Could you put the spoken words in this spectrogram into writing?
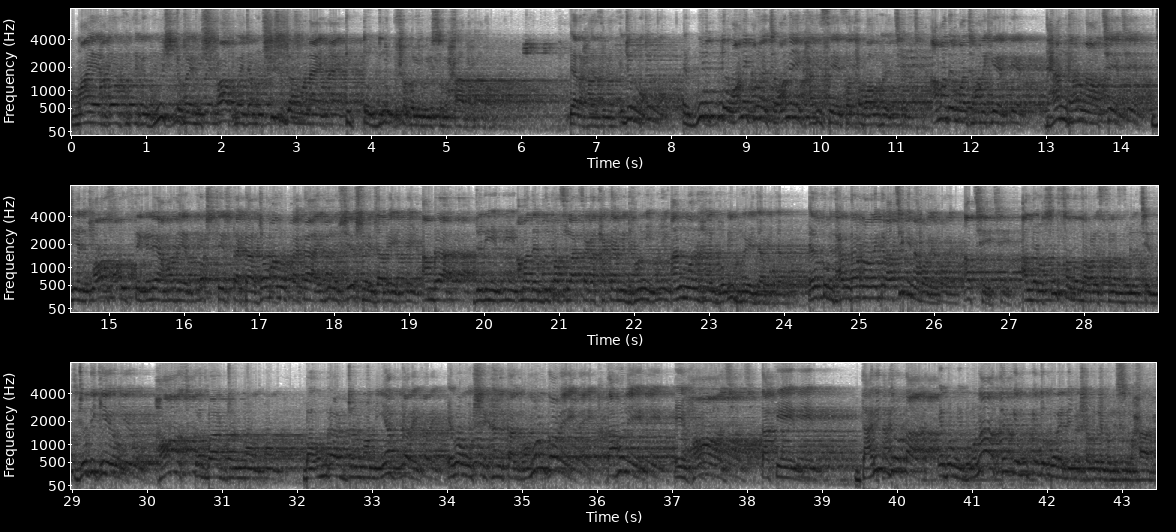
মায়ের গর্ভ থেকে ভূমিষ্ঠ হয়ে নিষ্পাপ হয়ে যেমন শিশু জন্ম নেয় তিক্ত দ্রুপ সকলে বলি সুবহান যারা হাজির এই জন্য এর গুরুত্ব অনেক রয়েছে, অনেক হাদিসে কথা বলা হয়েছে। আমাদের মাঝে অনেকের ধ্যান ধারণা আছে যে হজ করতে গেলে আমাদের কষ্টের টাকা, জমানো টাকা, এগুলো শেষ হয়ে যাবে। আমরা যদি আমাদের দু পাঁচ লাখ টাকা থাকে, আমি ধনী, আমি মনে হয় গরিব হয়ে যাবে। এরকম ধ্যান ধারণা অনেকের আছে কিনা বলে আছে। আল্লাহ রসুল সাল্লাহ বলেছেন, যদি কেউ হজ করবার জন্য বা উমরার জন্য নিয়াত করে এবং সেখানে তা গমন করে, তাহলে এই হজ তাকে দারিদ্রতা এবং গোনা থেকে মুক্ত করে দিবে সকলে বলি সুবহান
